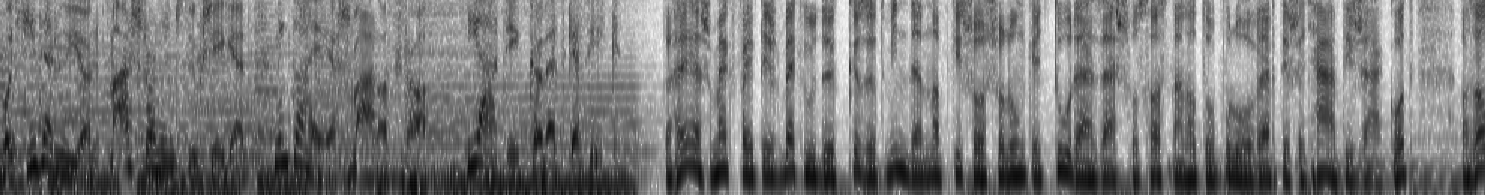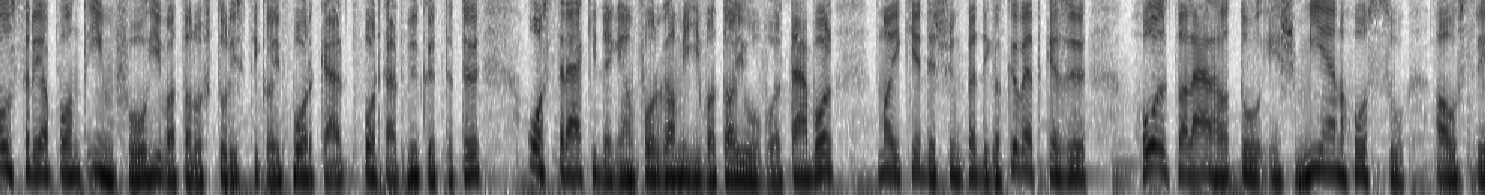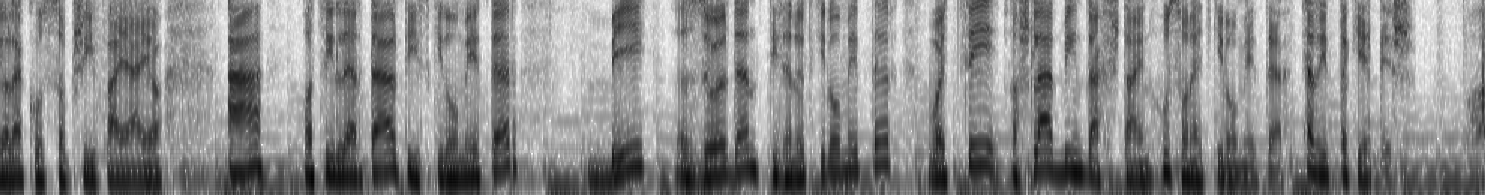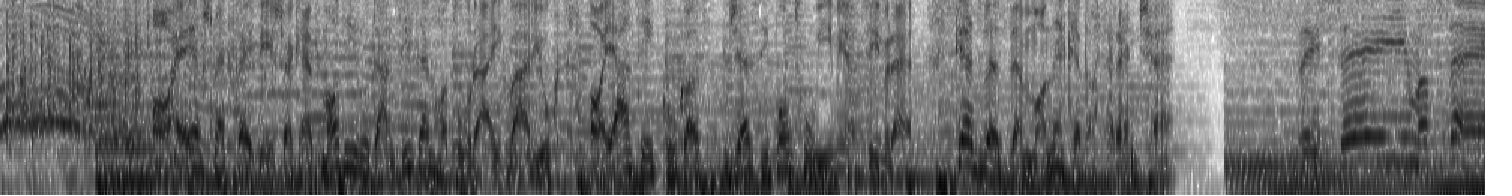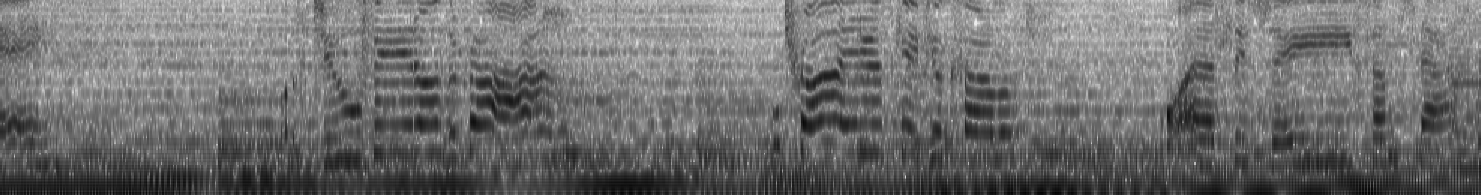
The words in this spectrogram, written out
Hogy kiderüljön, másra nincs szükséged, mint a helyes válaszra. Játék következik. A helyes megfejtést beküldők között minden nap kisorsolunk egy túrázáshoz használható pulóvert és egy hátizsákot. Az Austria.info hivatalos turisztikai portált, portált működtető osztrák idegenforgalmi hivatal jóvoltából. Mai kérdésünk pedig a következő, hol található és milyen hosszú Ausztria leghosszabb sípájája? A. A Cillertál 10 kilométer, B. Zölden 15 km, vagy C. A Schladming Dachstein 21 km. Ez itt a kérdés. A helyes megfejtéseket ma délután 16 óráig várjuk a játékkukac jazzy.hu e-mail címre. Kedvezzem ma neked a szerencse! They say you must stay With two feet on the ground And try to escape your karma quietly safe and sound.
